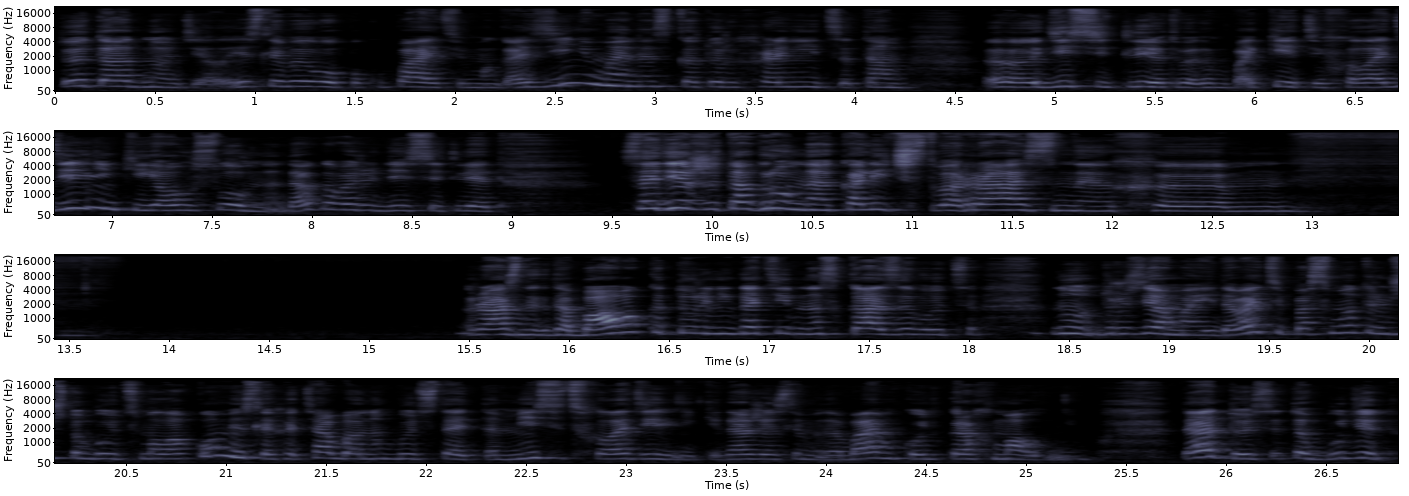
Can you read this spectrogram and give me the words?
то это одно дело. Если вы его покупаете в магазине, майонез, который хранится там 10 э, лет в этом пакете в холодильнике, я условно да, говорю 10 лет, содержит огромное количество разных эм, разных добавок, которые негативно сказываются. Ну, друзья мои, давайте посмотрим, что будет с молоком, если хотя бы оно будет стоять там месяц в холодильнике, даже если мы добавим какой-нибудь крахмал в него. Да, то есть это будет,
